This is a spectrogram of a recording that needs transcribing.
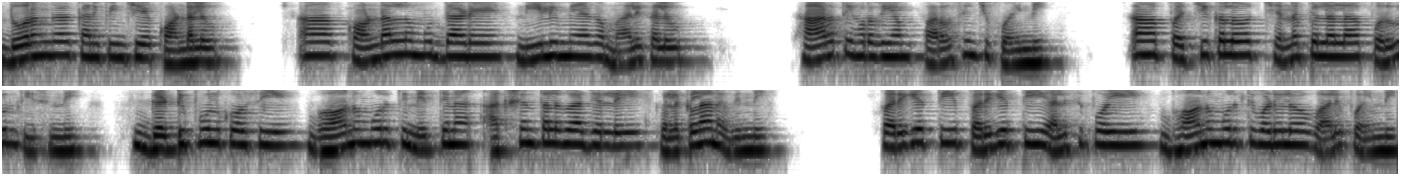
దూరంగా కనిపించే కొండలు ఆ కొండలను ముద్దాడే నీలిమేఘ మాలికలు. హారతి హృదయం పరవశించిపోయింది. ఆ పచ్చికలో చిన్నపిల్లల పరుగులు తీసింది. గడ్డిపూలు కోసి భానుమూర్తి నెత్తిన అక్షంతలుగా జల్లి కిలకలా నవ్వింది. పరిగెత్తి పరిగెత్తి అలసిపోయి భానుమూర్తి వడిలో వాలిపోయింది.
